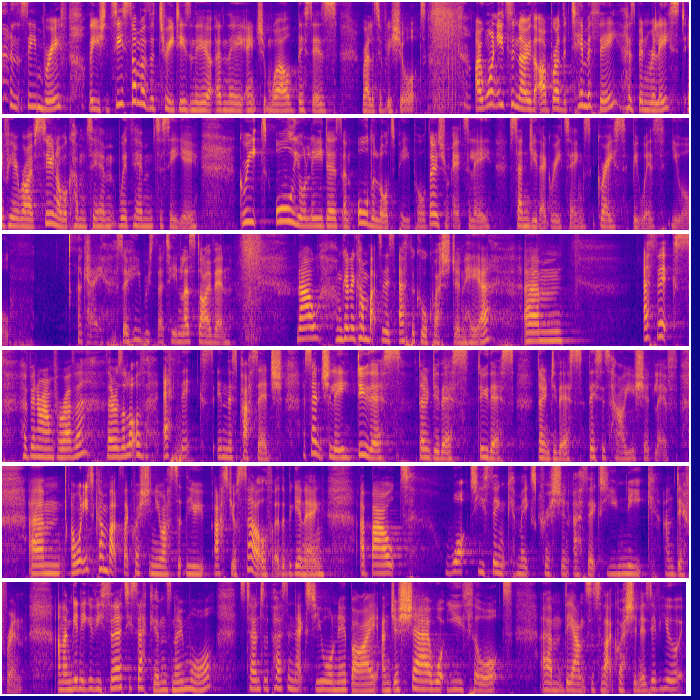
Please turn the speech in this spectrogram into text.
doesn't seem brief. But you should see some of the treaties in the, in the ancient world. This is relatively short. I want you to know that our brother Timothy has been released. If he arrives soon, I will come to him with him to see you. Greet all your leaders and all the Lord's people. Those from Italy send you their greetings. Grace be with you all. Okay, so Hebrews 13, let's dive in. Now, I'm going to come back to this ethical question here. Um, ethics have been around forever. There is a lot of ethics in this passage. Essentially, do this, don't do this, do this, don't do this. This is how you should live. Um, I want you to come back to that question you asked, the, you asked yourself at the beginning about what do you think makes Christian ethics unique and different. And I'm going to give you 30 seconds, no more, to turn to the person next to you or nearby and just share what you thought um, the answer to that question is. If you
